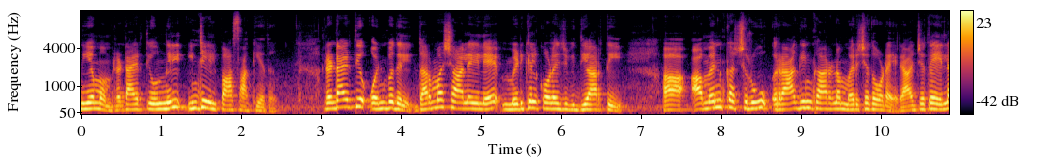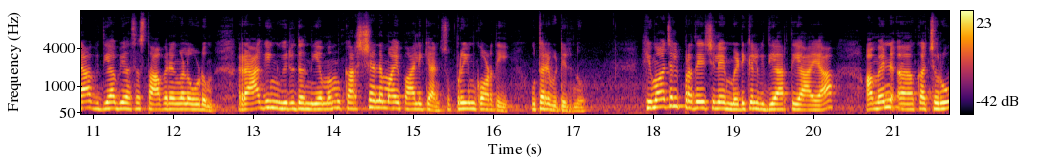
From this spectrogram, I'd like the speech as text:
നിയമം രണ്ടായിരത്തി ഒന്നിൽ ഇന്ത്യയിൽ പാസാക്കിയത്. രണ്ടായിരത്തി ഒൻപതിൽ ധർമ്മശാലയിലെ മെഡിക്കൽ കോളേജ് വിദ്യാർത്ഥി അമൻ കച്റു റാഗിംഗ് കാരണം മരിച്ചതോടെ രാജ്യത്തെ എല്ലാ വിദ്യാഭ്യാസ സ്ഥാപനങ്ങളോടും റാഗിംഗ് വിരുദ്ധ നിയമം കർശനമായി പാലിക്കാൻ സുപ്രീം കോടതി ഉത്തരവിട്ടിരുന്നു. ഹിമാചൽ പ്രദേശിലെ മെഡിക്കൽ വിദ്യാർത്ഥിയായ അമൻ കച്ചറു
